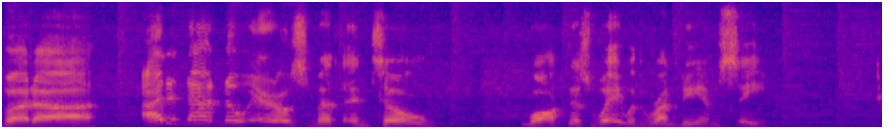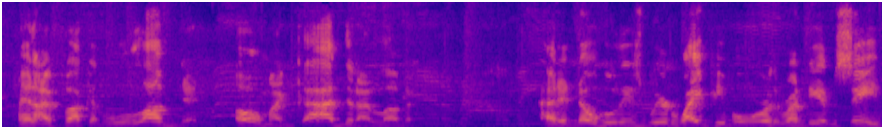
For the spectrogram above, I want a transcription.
but uh, I did not know Aerosmith until Walk This Way with Run DMC, and I fucking loved it. Oh my god, did I love it! I didn't know who these weird white people were with Run DMC.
